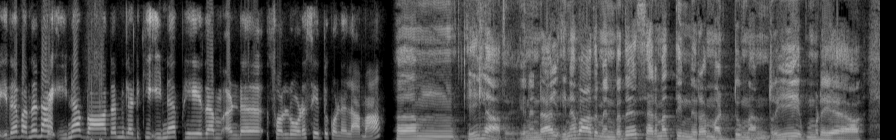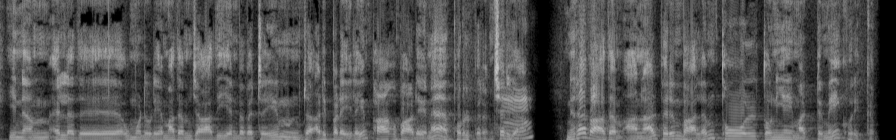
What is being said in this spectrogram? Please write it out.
இத வந்து நான் இனவாதம் இல்லாட்டிக்கு இனபேதம் என்ற சொல்லோட சேர்த்துக் கொள்ளலாமா இயலாது. ஏனென்றால் இனவாதம் என்பது சருமத்தின் நிறம் மட்டுமன்றி உம்முடைய இனம் அல்லது உம்முடைய மதம் ஜாதி என்பவற்றையும் அடிப்படையிலையும் பாகுபாடு என பொருள் பெறும். சரியா? நிறவாதம் ஆனால் பெரும்பாலும் தோல் தொனியை மட்டுமே குறிக்கும்.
